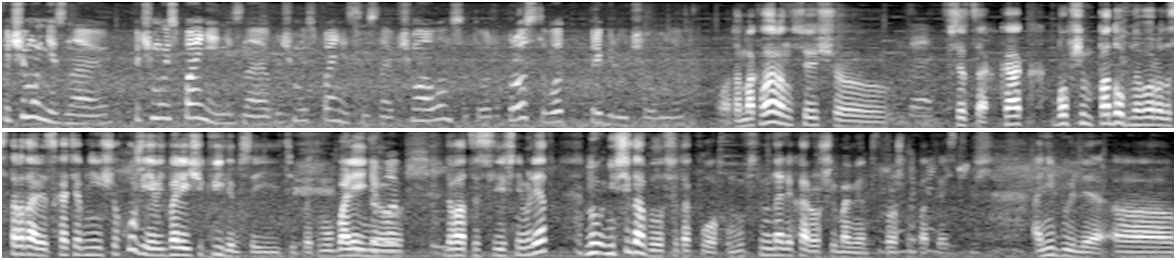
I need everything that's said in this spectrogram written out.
Почему, не знаю. Почему Испания, не знаю. Почему испанец, не знаю. Почему Алонсо тоже. Просто вот приглючило мне. Вот, а Макларен все еще Да. в сердцах. Как, в общем, подобного рода страдалец, хотя мне еще хуже, я ведь болельщик Вильямса, и типа этому Это болению вообще. 20 с лишним лет. Ну, не всегда было все так плохо. Мы вспоминали хорошие моменты в Ну, прошлом да, подкасте. конечно. Они были. Э,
